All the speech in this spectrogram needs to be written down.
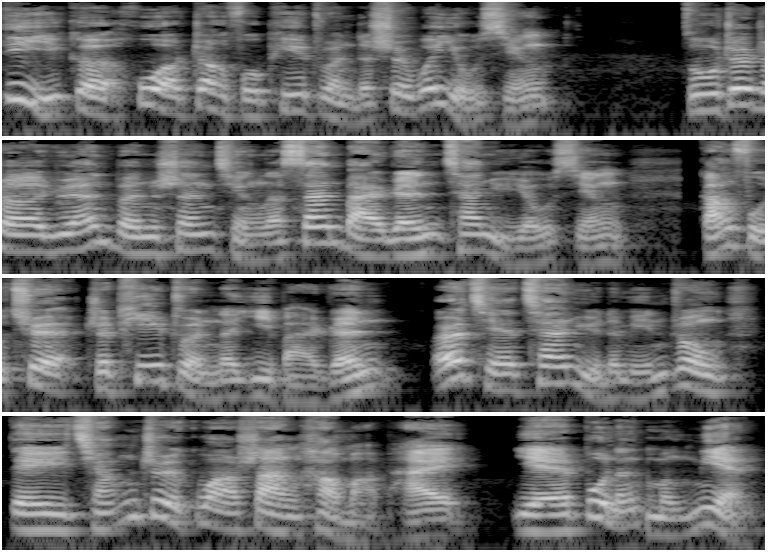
第一个获政府批准的示威游行。组织者原本申请了三百人参与游行，港府却只批准了一百人，而且参与的民众得强制挂上号码牌，也不能蒙面，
